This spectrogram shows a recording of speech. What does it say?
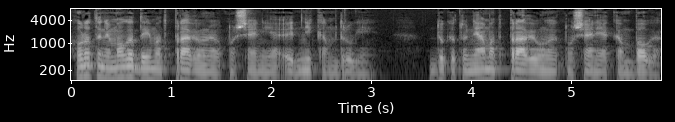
Хората не могат да имат правилни отношения едни към други, докато нямат правилни отношения към Бога.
